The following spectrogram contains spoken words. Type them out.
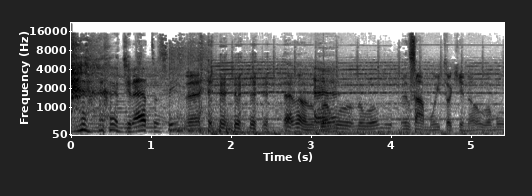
Direto, assim? É, é não, não, é... Vamos, não vamos pensar muito aqui, não. Vamos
